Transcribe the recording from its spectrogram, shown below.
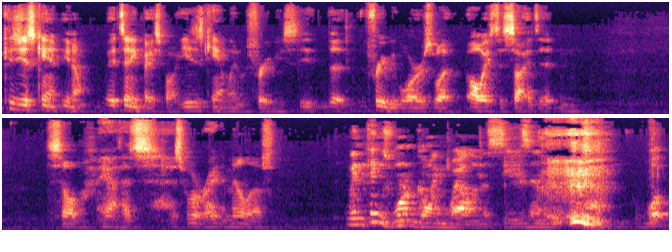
Because you just can't, you know, it's any baseball. You just can't win with freebies. The freebie war is what always decides it, and so yeah, that's that's what we're right in the middle of. When things weren't going well in the season, um, what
